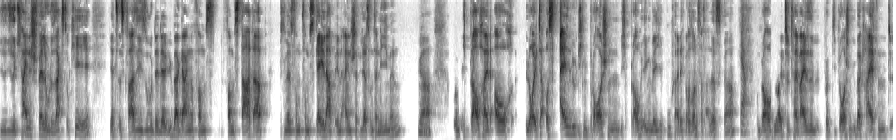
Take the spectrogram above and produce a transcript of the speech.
diese, diese kleine Schwelle, wo du sagst, okay, jetzt ist quasi so der, der Übergang vom, vom Startup, beziehungsweise vom, vom Scale-up in ein stabiles Unternehmen, mhm. ja. Und ich brauche halt auch Leute aus allen möglichen Branchen. Ich brauche irgendwelche Buchhalter, ich brauche sonst was alles. Ja? ja. Und brauche auch Leute teilweise, die branchenübergreifend äh,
